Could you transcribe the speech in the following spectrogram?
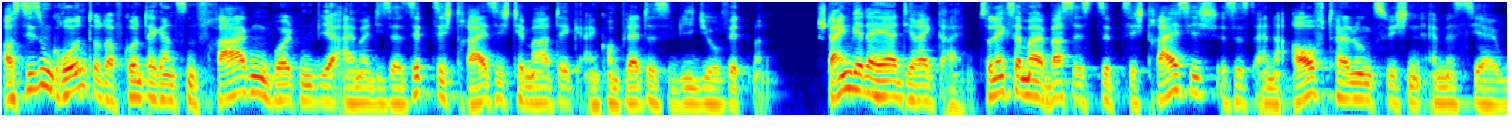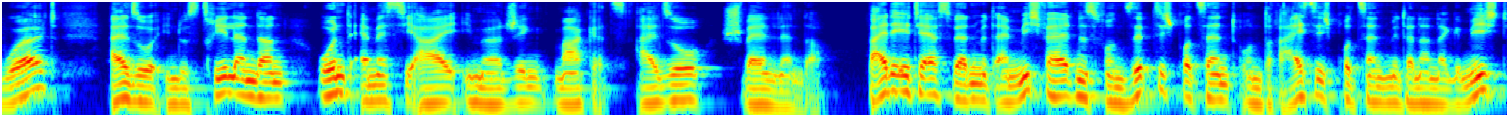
Aus diesem Grund und aufgrund der ganzen Fragen wollten wir einmal dieser 7030-Thematik ein komplettes Video widmen. Steigen wir daher direkt ein. Zunächst einmal, was ist 7030? Es ist eine Aufteilung zwischen MSCI World, also Industrieländern, und MSCI Emerging Markets, also Schwellenländer. Beide ETFs werden mit einem Mischverhältnis von 70% und 30% miteinander gemischt,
